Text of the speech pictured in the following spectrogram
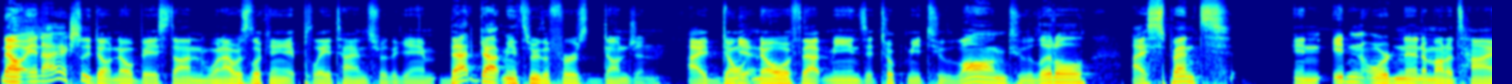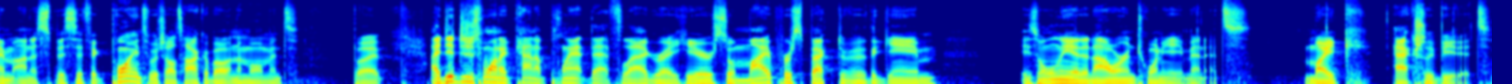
Now, and I actually don't know based on when I was looking at play times for the game, that got me through the first dungeon. I don't Yeah. know if that means it took me too long, too little. I spent an inordinate amount of time on a specific point, which I'll talk about in a moment. But I did just want to kind of plant that flag right here. So my perspective of the game is only at an hour and 28 minutes. Mike actually beat it.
